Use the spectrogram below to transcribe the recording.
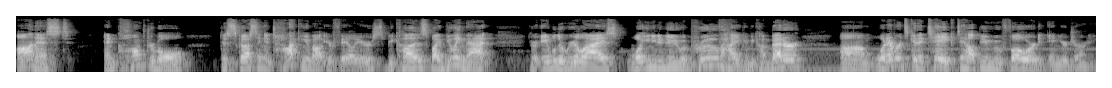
honest and comfortable discussing and talking about your failures because by doing that, you're able to realize what you need to do to improve, how you can become better, um, whatever it's going to take to help you move forward in your journey.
